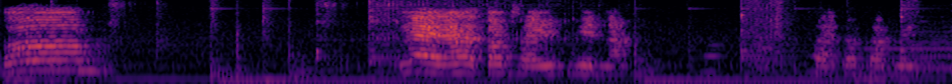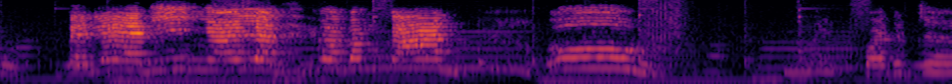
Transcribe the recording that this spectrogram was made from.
เออแร่นะต้องใช้เพชรนะใช่ต้องใช้เพชรขุดแต่แร่นี่ไงแหละที่เราต้องการ โอ้ กว่าจะเจอ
